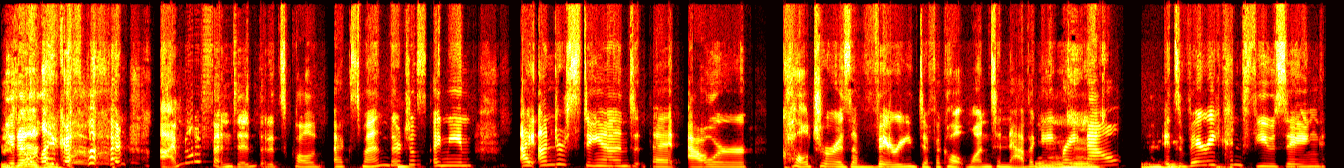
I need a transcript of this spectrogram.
You know, like I'm, I'm not offended that it's called X Men. They're just, I mean, I understand that our culture is a very difficult one to navigate right Mhm. now. Mhm. It's very confusing.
